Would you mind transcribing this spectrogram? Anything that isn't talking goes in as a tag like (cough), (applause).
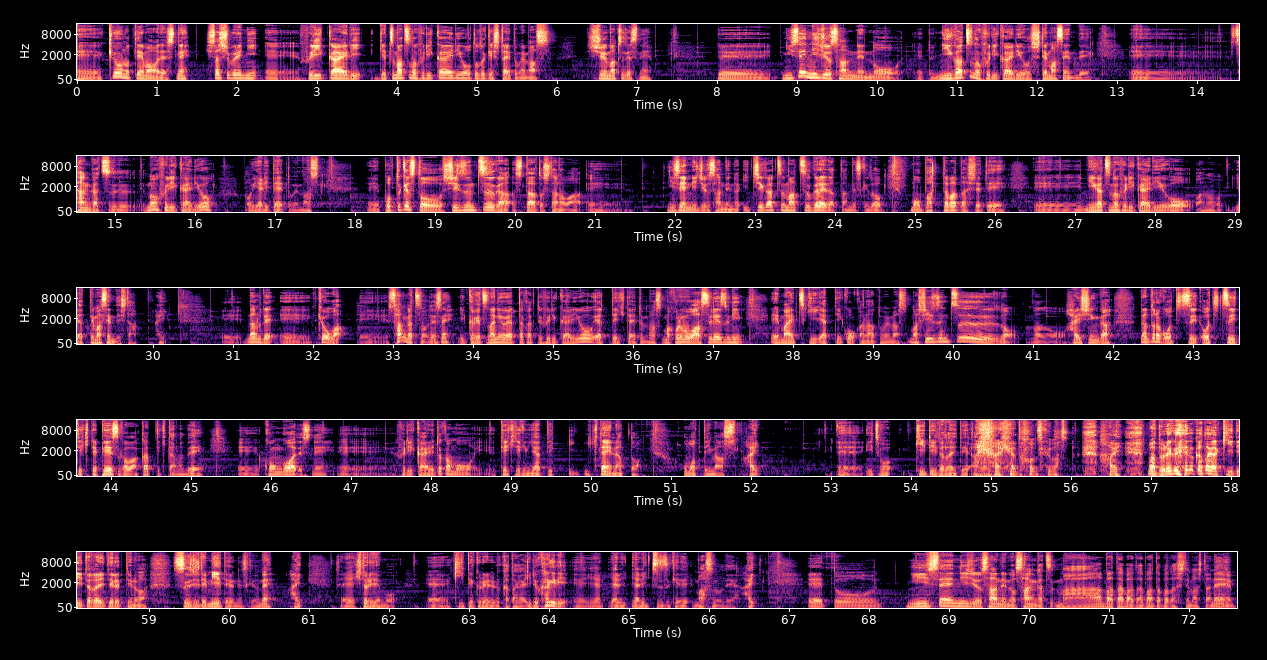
えー今日のテーマはですね久しぶりに、えー振り返り月末の振り返りをお届けしたいと思います。週末ですね。で2023年の、えっと、2月の振り返りをしてませんで、えー3月の振り返りをやりたいと思います、えーポッドキャストシーズン2がスタートしたのは、えー2023年の1月末ぐらいだったんですけど、もうバッタバタしてて、えー2月の振り返りをやってませんでした。はい。えーなので、えー今日は、えー3月のですね、1ヶ月何をやったかっていう振り返りをやっていきたいと思います。まあ、これも忘れずに、え毎月やっていこうかなと思います。まあ、シーズン2のあの配信がなんとなく落ち着い落ち着いてきてペースが分かってきたので、え今後はですね、えー振り返りとかも定期的にやっていきたいなと思っています。はい。えーいつも聞いていただいて (laughs) ありがとうございます。(laughs) はい。まあ、どれぐらいの方が聞いていただいてるっていうのは数字で見えてるんですけどね。はい。えー一人でも、えー聞いてくれる方がいる限り、えーやりやり続けますので、はい。えーっと、2023年の3月、まあ、バタバタバタバタしてましたね。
